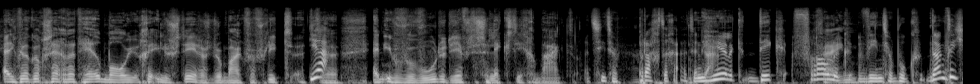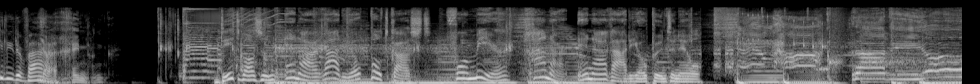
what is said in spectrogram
En ik wil ook nog zeggen dat het heel mooi geïllustreerd is door Mark van Vliet. Het, Ja. eh, en Ivo Verwoerder die heeft de selectie gemaakt. Het ziet er prachtig uit. Een Ja. heerlijk, dik, vrolijk Fijn. winterboek. Dank dat jullie er waren. Ja, geen dank. Dit was een NH Radio podcast. Voor meer, ga naar nhradio.nl. Radio.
